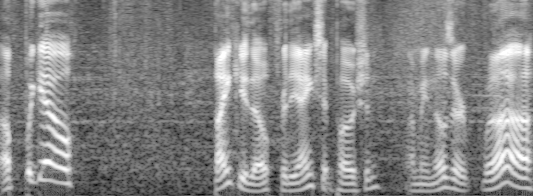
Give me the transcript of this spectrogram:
Up we go. Thank you, though, for the ancient potion. I mean, those are uh,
